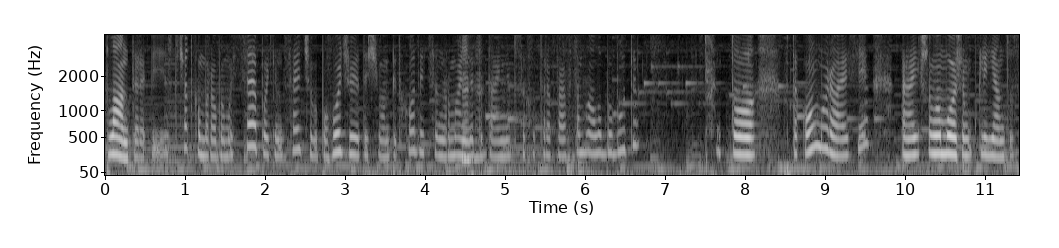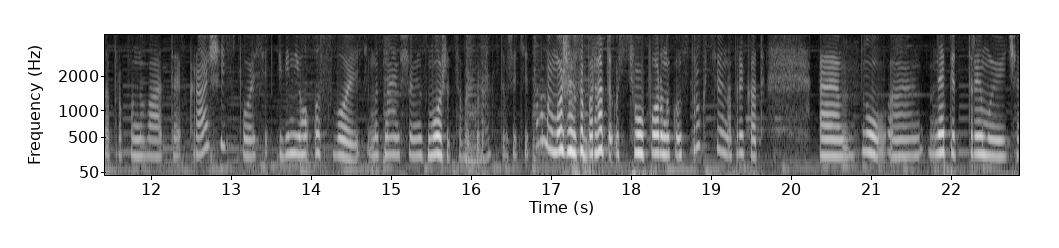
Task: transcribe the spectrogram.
план терапії. Спочатку ми робимо це, потім це, чи ви погоджуєте, що вам підходить, це нормальне uh-huh. питання психотерапевта мало би бути. То в такому разі якщо ми можемо клієнту запропонувати кращий спосіб, і він його освоїть, ми знаємо, що він зможе це використати в житті, то ми можемо забирати ось цю опорну конструкцію, наприклад, е, ну, е, не підтримуючи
